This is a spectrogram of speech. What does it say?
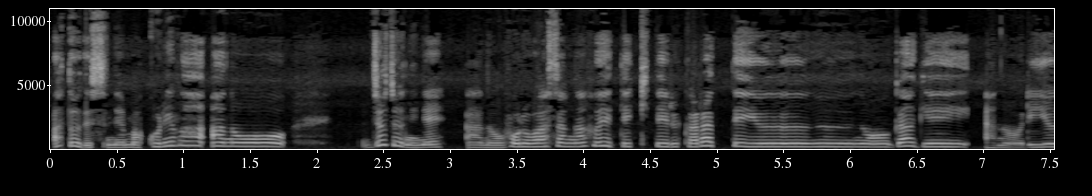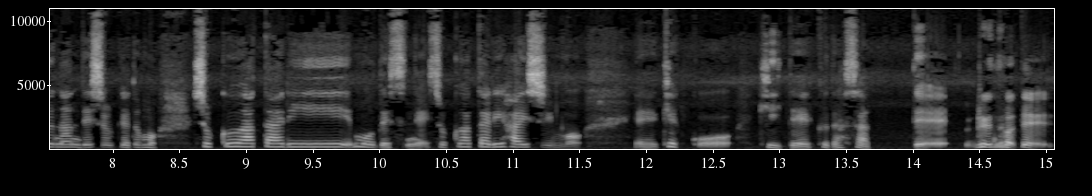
あとですね、まあ、これは、あの、徐々にね、あの、フォロワーさんが増えてきてるからっていうのが原因、あの、理由なんでしょうけども、食あたりもですね、食あたり配信も、えー、結構聞いてくださってるので、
